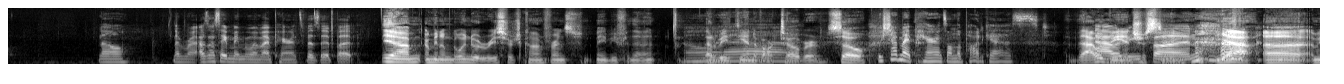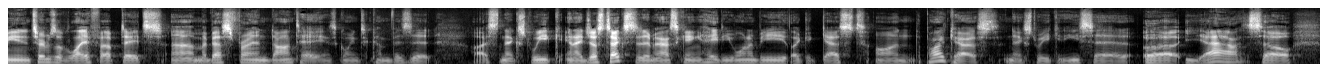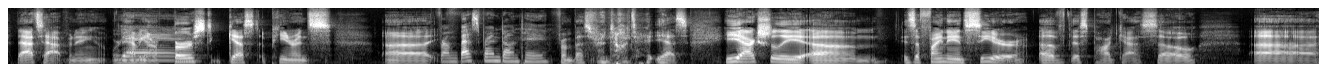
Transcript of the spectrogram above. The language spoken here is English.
No. Never mind. I was going to say maybe when my parents visit, but Yeah, I'm, I mean, I'm going to a research conference maybe for that. Oh, That'll be at the end of. October. So we should have my parents on the podcast. that would That be would be interesting. fun. yeah. Uh, I mean, in terms of life updates, uh, my best friend Dante is going to come visit us next week. And I just texted him asking, hey, do you want to be like a guest on the podcast next week? And he said, uh, yeah. So that's happening. We're having our first guest appearance. Uh, From best friend Dante. from best friend Dante. Yes, he actually um, is a financier of this podcast. So uh,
